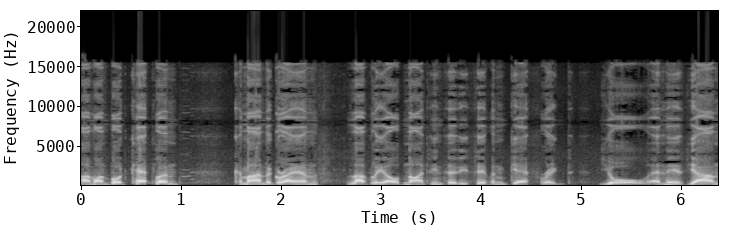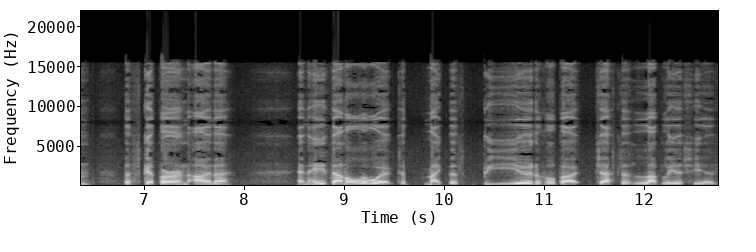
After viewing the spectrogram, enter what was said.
I'm on board Kaplan, Commander Graham's lovely old 1937 gaff-rigged yawl. And there's Jan, the skipper and owner, and he's done all the work to make this beautiful boat just as lovely as she is.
